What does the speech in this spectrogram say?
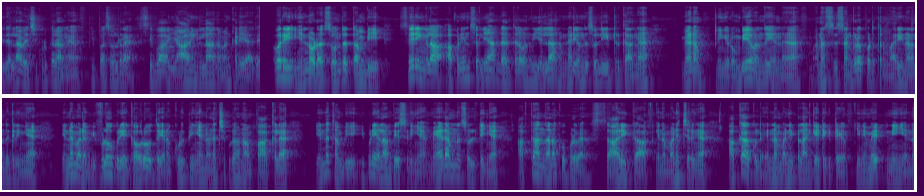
இதெல்லாம் வச்சு கொடுக்குறாங்க. இப்போ சொல்கிறேன் சிவா யாரும் இல்லாதவன் கிடையாது. அவர் என்னோட சொந்த தம்பி. சரிங்களா? அப்படின்னு சொல்லி அந்த இடத்துல வந்து எல்லாரும் முன்னாடி வந்து சொல்லிகிட்டு இருக்காங்க. மேடம் நீங்கள் ரொம்பவே வந்து என்னை மனசு சங்கடப்படுத்துகிற மாதிரி நடந்துக்கிறீங்க. என்ன மேடம் இவ்வளோ பெரிய கௌரவத்தை எனக்கு கொடுப்பீங்கன்னு நினச்சி கூட நான் பார்க்கல. என்ன தம்பி இப்படியெல்லாம் பேசுகிறீங்க மேடம்னு சொல்லிட்டீங்க. அக்கான்னு தானே கூப்பிடுவேன். சாரிக்கா என்னை மன்னிச்சிருங்க. அக்காக்குள்ளே என்ன மன்னிப்பெல்லாம் கேட்டுக்கிட்டு இனிமேட் நீ என்ன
